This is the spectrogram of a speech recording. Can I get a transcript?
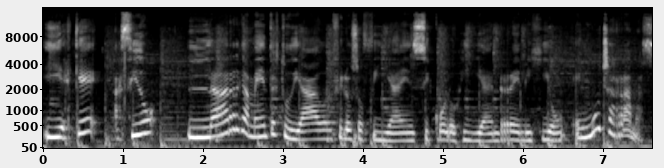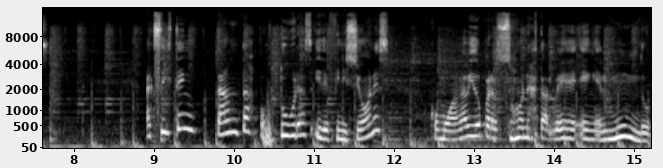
Y es que ha sido largamente estudiado en filosofía, en psicología, en religión, en muchas ramas. Existen tantas posturas y definiciones como han habido personas tal vez en el mundo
